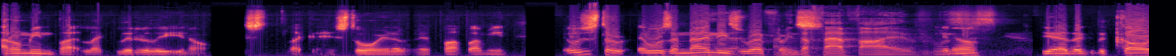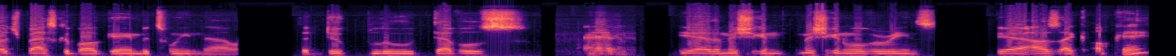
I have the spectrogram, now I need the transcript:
I don't mean but like literally, you know, like a historian of hip hop. I mean, it was just a it was a '90s reference. I mean, the. Fab Five was You know? just- Yeah, the, the college basketball game between uh, the Duke Blue Devils and Michigan. Yeah, the Michigan Michigan Wolverines. Yeah, I was like, okay,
